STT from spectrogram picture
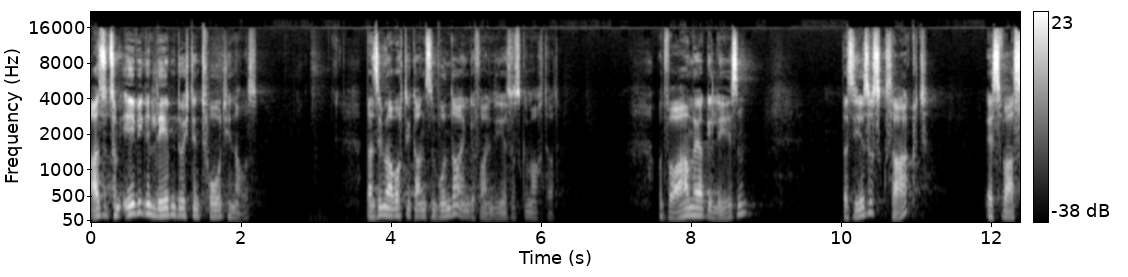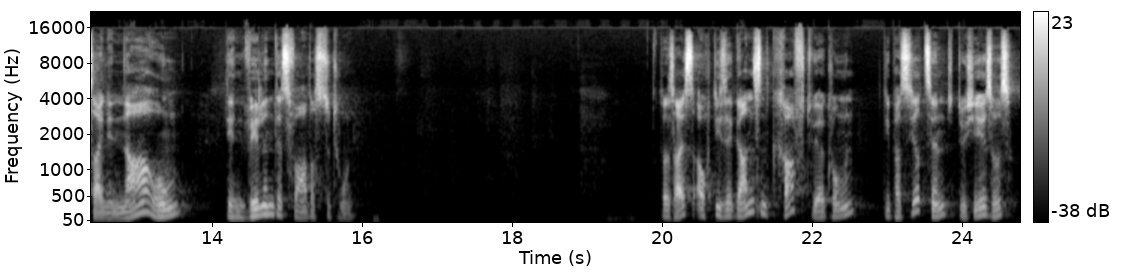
Also zum ewigen Leben durch den Tod hinaus. Dann sind mir aber auch die ganzen Wunder eingefallen, die Jesus gemacht hat. Und vorher haben wir ja gelesen, dass Jesus sagt, es war seine Nahrung, den Willen des Vaters zu tun. So, das heißt, auch diese ganzen Kraftwirkungen, die passiert sind durch Jesus,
